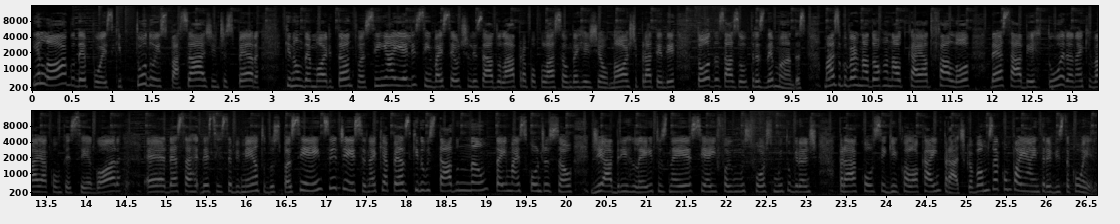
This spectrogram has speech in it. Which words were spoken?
E logo depois que tudo isso passar, a gente espera que não demore tanto assim, aí ele sim vai ser utilizado lá para a população da região norte para atender todas as outras demandas. Mas o governador Ronaldo Caiado falou dessa abertura, né, que vai acontecer agora, é, dessa, desse recebimento dos pacientes e disse, né, que apesar que no não tem mais condição de abrir leitos, né, esse aí foi um esforço muito grande para conseguir colocar em prática. Vamos acompanhar a entrevista com ele.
